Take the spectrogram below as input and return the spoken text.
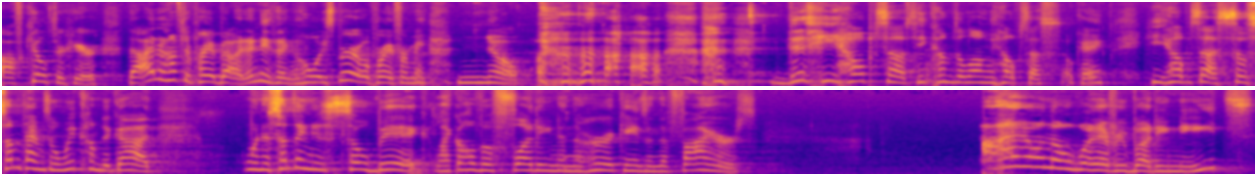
off kilter here that I don't have to pray about anything. The Holy Spirit will pray for me. No. this, he helps us. He comes along and helps us, okay? He helps us. So sometimes when we come to God, when something is so big, like all the flooding and the hurricanes and the fires, I don't know what everybody needs.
